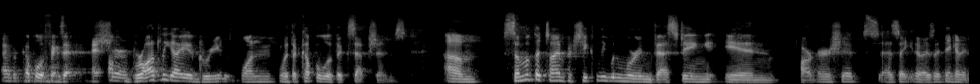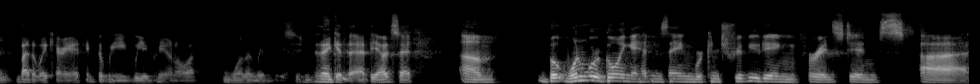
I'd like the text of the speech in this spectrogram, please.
I have a couple of things. I- I- Sure. Broadly, I agree with one, with a couple of exceptions. Um, some of the time, particularly when we're investing in partnerships, as I, you know, as I think, and by the way, Kerry, I think that we, we agree on a lot more than we think at the, at the outset. Um, but when we're going ahead and saying we're contributing, for instance, uh,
